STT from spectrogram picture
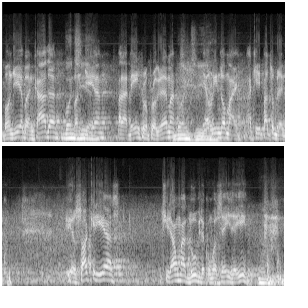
Bom dia, bancada. Bom dia. Parabéns pelo programa. Bom dia. É o Lindomar, aqui de Pato Branco. Eu só queria tirar uma dúvida com vocês aí. Hum.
